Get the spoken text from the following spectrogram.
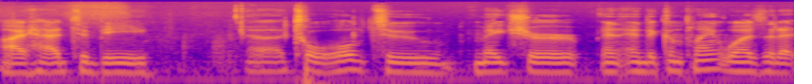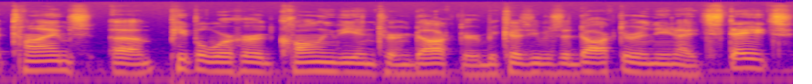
I had to be uh, told to make sure, and, and, the complaint was that at times uh, people were heard calling the intern doctor because he was a doctor in the United States.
